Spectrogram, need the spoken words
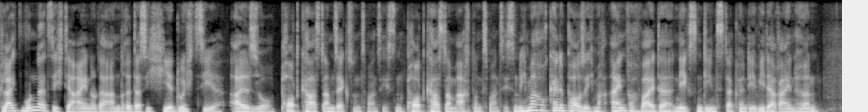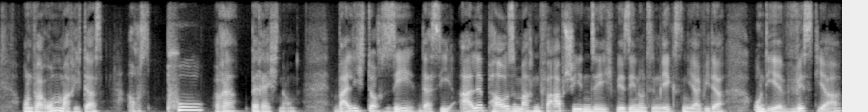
Vielleicht wundert sich der ein oder andere, dass ich hier durchziehe. Also Podcast am 26., Podcast am 28. Und ich mache auch keine Pause. Ich mache einfach weiter. Nächsten Dienstag könnt ihr wieder reinhören. Und warum mache ich das? Aus purer Berechnung. Weil ich doch sehe, dass sie alle Pause machen, verabschieden sich. Wir sehen uns im nächsten Jahr wieder. Und ihr wisst ja,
